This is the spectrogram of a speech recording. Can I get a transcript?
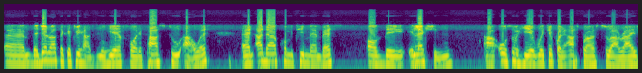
um, the General Secretary has been here for the past two hours, and other committee members of the election are also here waiting for the aspirants to arrive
